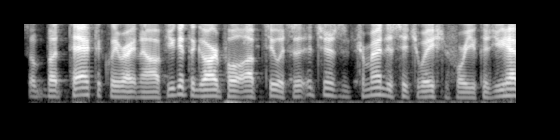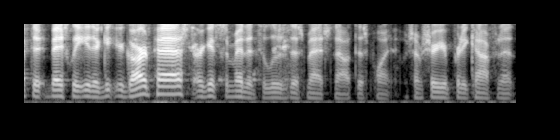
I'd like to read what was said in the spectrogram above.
So, but tactically, right now, if you get the guard pull up too, it's a, it's just a tremendous situation for you because you have to basically either get your guard passed or get submitted to lose this match now at this point, which I'm sure you're pretty confident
